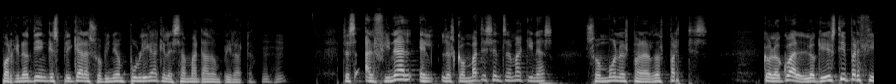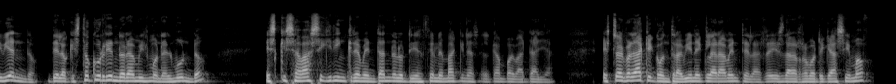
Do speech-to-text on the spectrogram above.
porque no tienen que explicar a su opinión pública que les han matado a un piloto. Entonces, al final, los combates entre máquinas son buenos para las dos partes. Con lo cual, lo que yo estoy percibiendo de lo que está ocurriendo ahora mismo en el mundo es que se va a seguir incrementando la utilización de máquinas en el campo de batalla. Esto es verdad que contraviene claramente las leyes de la robótica Asimov,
